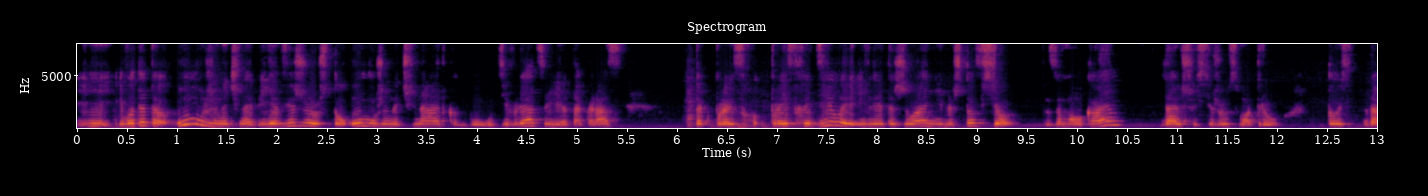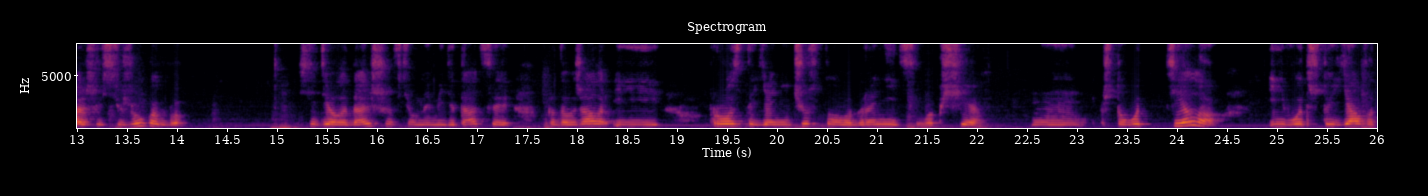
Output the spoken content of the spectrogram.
И, и вот это ум уже начинает, и я вижу, что ум уже начинает как бы удивляться, и я так раз так происход, происходило, или это желание, или что, все, замолкаем, дальше сижу, смотрю. То есть дальше сижу, как бы сидела дальше в темной медитации, продолжала, и просто я не чувствовала границ вообще, что вот тело, и вот что я вот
